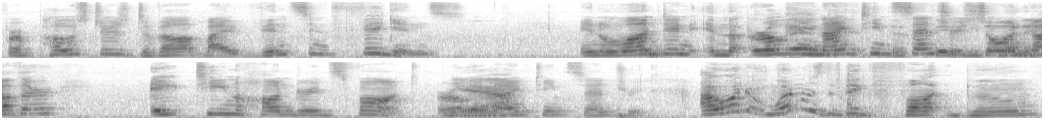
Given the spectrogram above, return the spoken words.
for posters developed by Vincent Figgins in London in the early Fig- 19th the century. So pudding. another 1800s font, early Yeah. 19th century. I wonder when was the big font boom?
